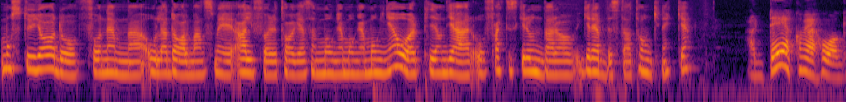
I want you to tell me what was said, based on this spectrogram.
måste jag då få nämna Ola Dahlman som är algföretagare sedan många, många, många år, pionjär och faktiskt grundare av Grebbestad Tångknäcke. Ja, det kommer jag ihåg.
